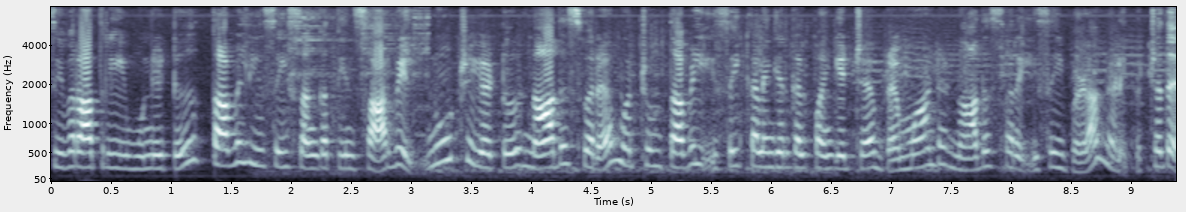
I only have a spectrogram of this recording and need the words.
சிவராத்திரியை முன்னிட்டு தவில் இசை சங்கத்தின் சார்பில் நூற்றி எட்டு நாதஸ்வர மற்றும் தவில் இசைக்கலைஞர்கள் பங்கேற்ற பிரம்மாண்ட நாதஸ்வர இசை விழா நடைபெற்றது.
